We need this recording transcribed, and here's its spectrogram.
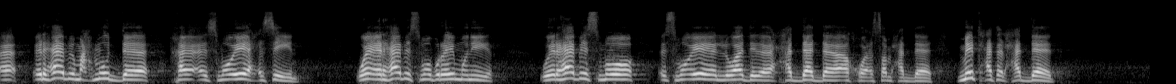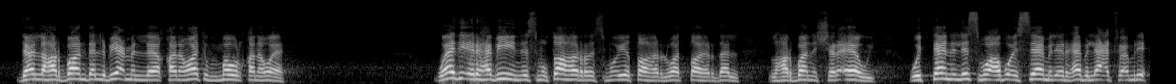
آه ارهابي محمود آه. اسمه إيه حسين وارهابي اسمه إبراهيم منير وارهابي اسمه اسمه إيه الواد حداد ده اخو عصام حداد مدحت الحداد. ده اللي هربان ده اللي بيعمل قنوات وبيمول قنوات. وادي ارهابيين اسمه طاهر اسمه إيه طاهر الواد طاهر ده الهربان الشرقاوي. والتاني اللي اسمه ابو اسلام الارهابي اللي قاعد في أمريكا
